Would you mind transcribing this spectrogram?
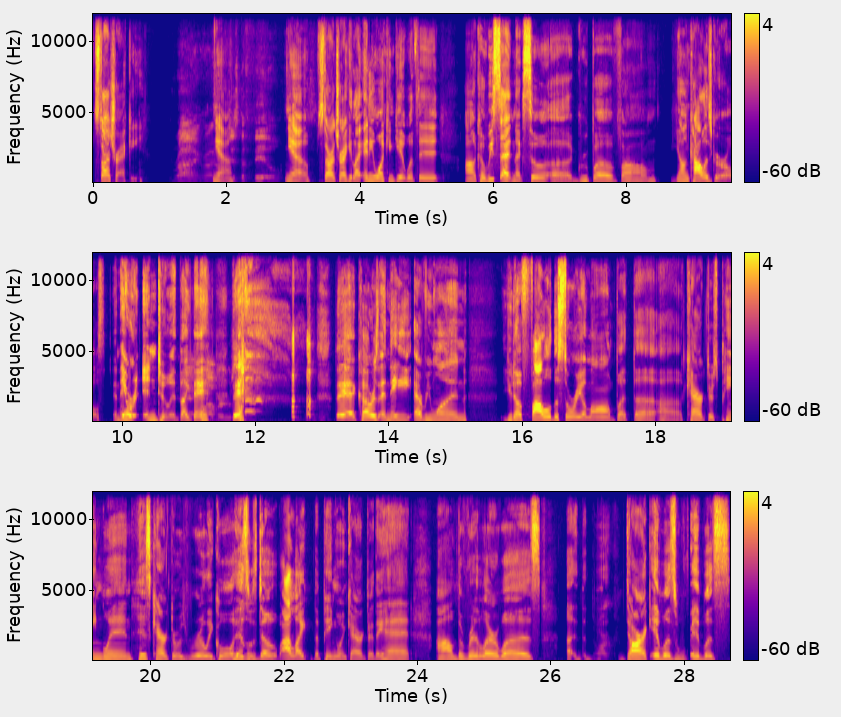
Star Trekky. Right, right. Yeah. Just the feel. Yeah, Star Trekky. Like anyone can get with it. Uh, Cause we sat next to a group of um, young college girls, and they were into it. Like they, they, they had covers, and they everyone, you know, followed the story along. But the uh, characters, Penguin, his character was really cool. His was dope. I liked the Penguin character they had. Um, the Riddler was uh, Dark. dark. It was it was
